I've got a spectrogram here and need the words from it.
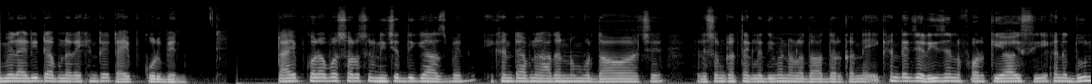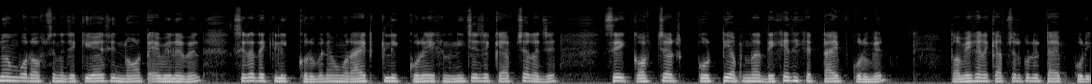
ইমেল আইডিটা আপনারা এখানটায় টাইপ করবেন। টাইপ করার পর সরাসরি নিচের দিকে আসবেন। এখানটায় আপনার আধার নম্বর দেওয়া আছে। রেশন কার্ড থাকলে দিবেন, নাহলে দেওয়ার দরকার নেই। এখানটায় যে রিজন ফর কেওয়াইসি এখানে দুই নম্বর অপশানে আছে কেওয়াইসি নট অ্যাভেলেবেল সেটাতে ক্লিক করবেন এবং রাইট ক্লিক করে এখানে নিচে যে ক্যাপচার আছে, সেই ক্যাপচার কোডটি আপনারা দেখে দেখে টাইপ করবেন। তো আমি এখানে ক্যাপচার কোডটি টাইপ করি।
